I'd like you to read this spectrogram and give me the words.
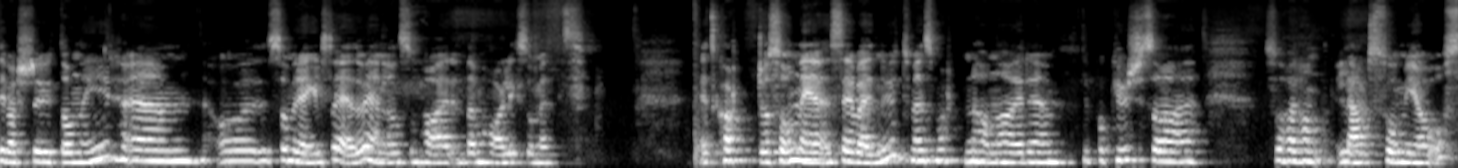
diverse utdanninger. eh, og som regel så er det jo en eller annen som har De har liksom et, et kart, og sånn er, ser verden ut. Mens Morten, han har eh, på kurs, så, så har han lært så mye av oss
